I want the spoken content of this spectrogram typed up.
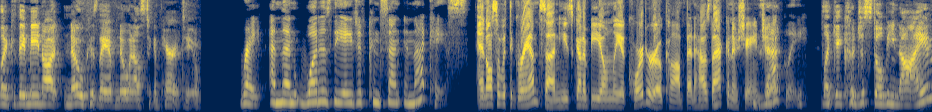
Like they may not know because they have no one else to compare it to. Right. And then what is the age of consent in that case? And also with the grandson, he's going to be only a quarter ocomp, and how's that going to change it? Exactly. Like it could just still be nine.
